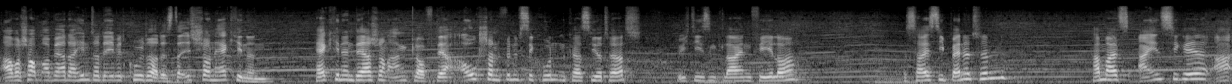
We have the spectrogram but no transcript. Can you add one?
aber schaut mal, wer dahinter David Coulthard ist. Da ist schon Häkkinen. Häkkinen, der schon anklopft, der auch schon 5 Sekunden kassiert hat durch diesen kleinen Fehler. Das heißt, die Benetton haben als einzige... Ah,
